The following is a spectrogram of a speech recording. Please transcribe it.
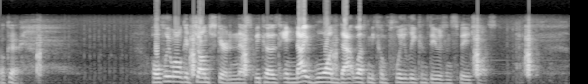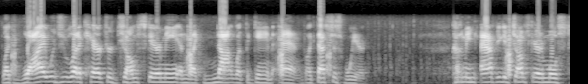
Okay. Hopefully we won't get jump scared in this because in night one that left me completely confused and speechless. Like why would you let a character jump scare me and like not let the game end? Like that's just weird. Cause I mean after you get jump scared in most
